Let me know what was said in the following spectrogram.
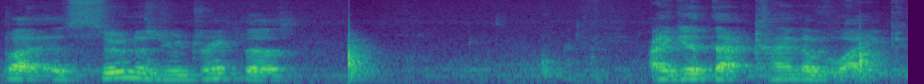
but as soon as you drink this, I get that kind of like.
